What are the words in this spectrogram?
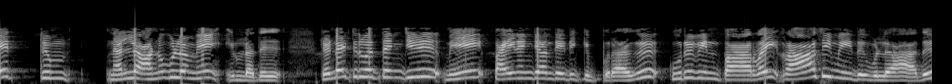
ஏற்றும் நல்ல அனுகூலமே உள்ளது. ரெண்டாயிரத்தி இருபத்தஞ்சு மே பதினைஞ்சாம் தேதிக்கு பிறகு குருவின் பார்வை ராசி மீது விழாது.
